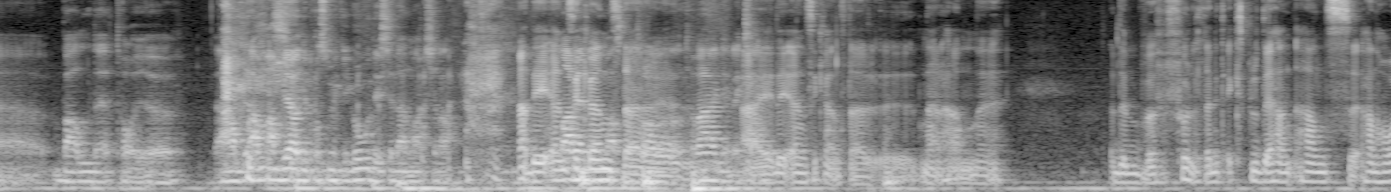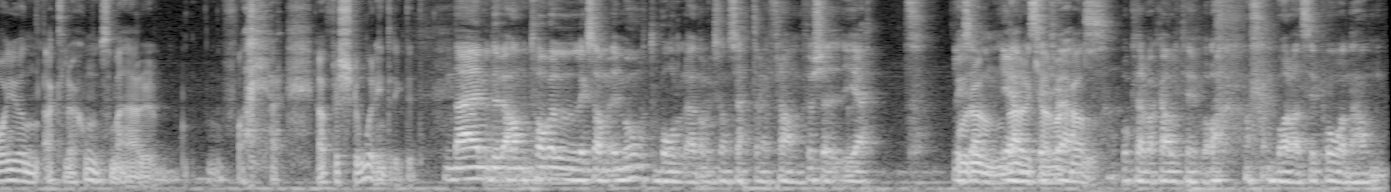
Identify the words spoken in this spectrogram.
Eh, Balde tar ju... Han, han, han bjöd ju på så mycket godis i den matchen att Ja, det är en sekvens där... Ta, ta vägen liksom. Nej, det är en sekvens där eh, när han... eh, Det var fullständigt exploderat. Han, hans, han har ju en acceleration som är... Fan, jag, jag förstår inte riktigt. Nej, men det, han tar väl liksom emot bollen och liksom sätter den framför sig i ett... Liksom, rundar i en Carvajal. Och Carvajal kan ju bara, bara se på när han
